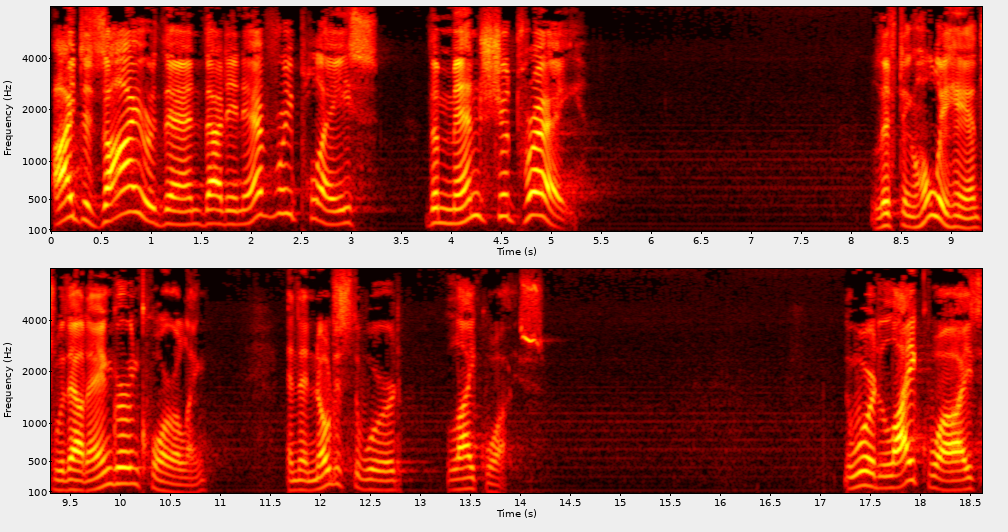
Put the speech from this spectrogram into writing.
I desire then that in every place the men should pray, lifting holy hands without anger and quarreling. And then notice the word likewise. The word likewise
